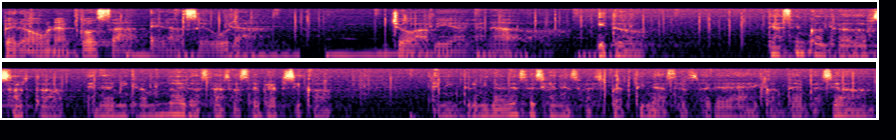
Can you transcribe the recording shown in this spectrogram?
pero una cosa era segura. Yo había ganado. ¿Y tú? ¿Te has encontrado absorto en el micromundo de los tazos de PepsiCo, en interminables sesiones vespertinas de soledad y contemplación?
